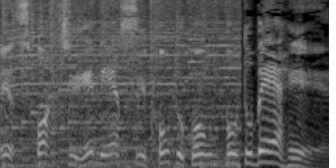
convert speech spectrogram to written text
esportems.com.br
